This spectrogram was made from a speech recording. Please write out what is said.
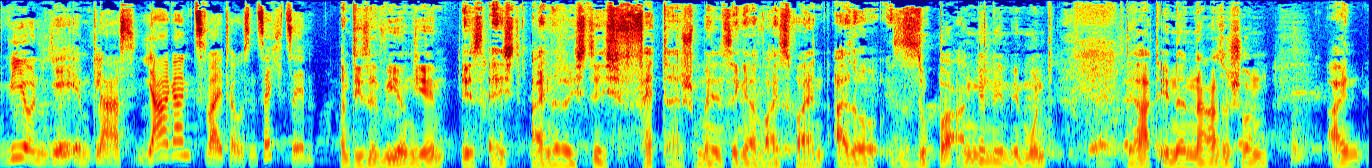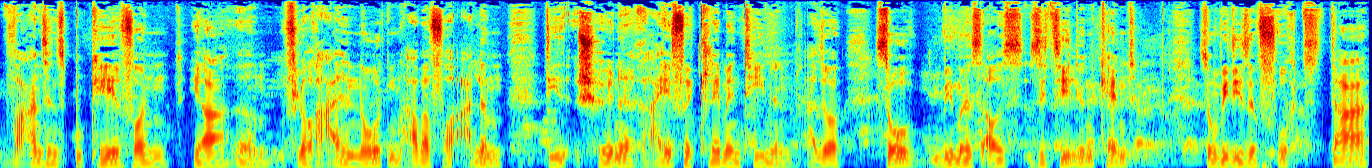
Viognier im Glas, Jahrgang 2016. Und dieser Viognier ist echt ein richtig fetter, schmelziger Weißwein. Also super angenehm im Mund. Der hat in der Nase schon ein Wahnsinnsbouquet von ja ähm, floralen Noten, aber vor allem die schöne reife Clementinen. Also so wie man es aus Sizilien kennt, so wie diese Frucht da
